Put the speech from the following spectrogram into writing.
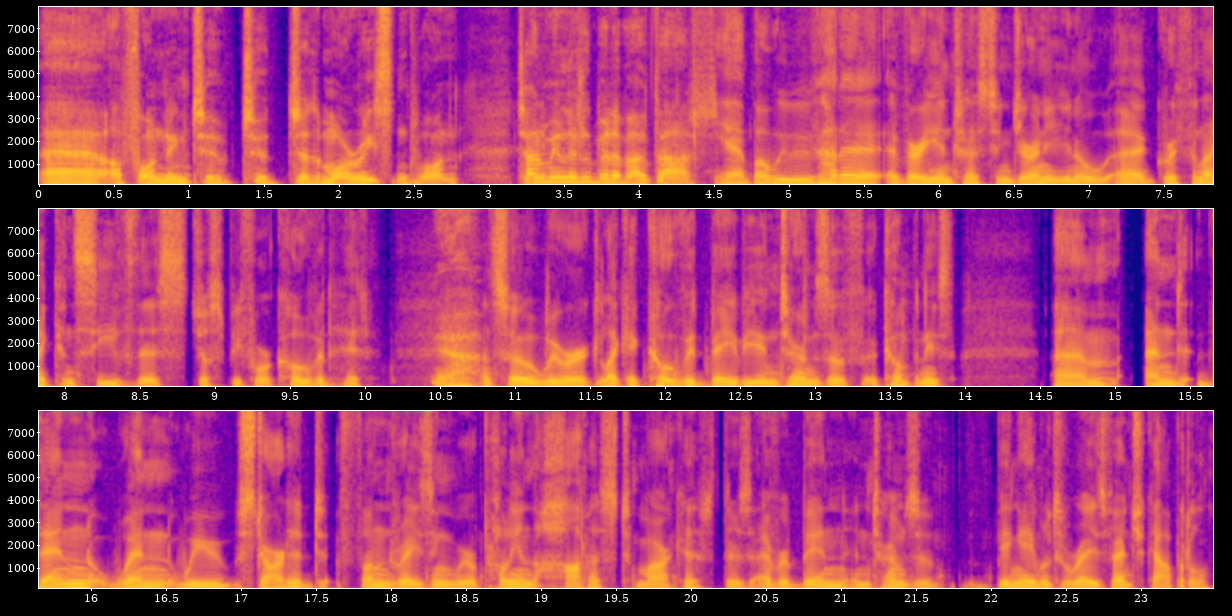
uh, of funding to, to, to the more recent one. Tell me a little bit about that. Yeah, Bobby, we've had a, a very interesting journey. You know, uh, Griff and I conceived this just before COVID hit. Yeah. And so we were like a COVID baby in terms of companies. Um, and then when we started fundraising, we were probably in the hottest market there's ever been in terms of being able to raise venture capital.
